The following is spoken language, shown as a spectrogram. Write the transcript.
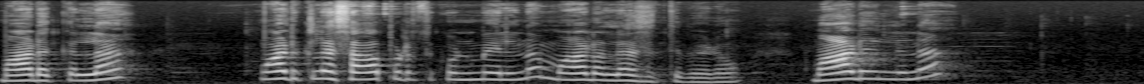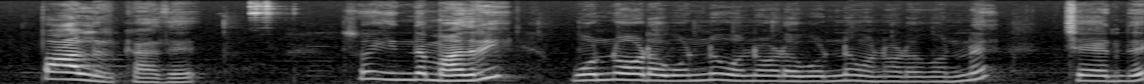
மாடுக்கெல்லாம் மாடுக்கெல்லாம் சாப்பிட்றதுக்கு உண்மை இல்லைன்னா மாடெல்லாம் செத்து போயிடும். மாடு இல்லைன்னா பால் இருக்காது. ஸோ இந்த மாதிரி ஒன்றோட ஒன்று ஒன்றோட ஒன்று ஒன்றோட ஒன்று சேர்ந்து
